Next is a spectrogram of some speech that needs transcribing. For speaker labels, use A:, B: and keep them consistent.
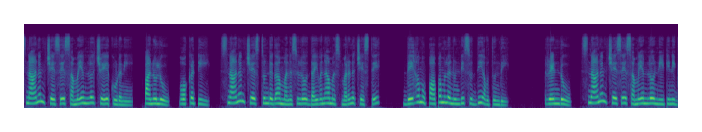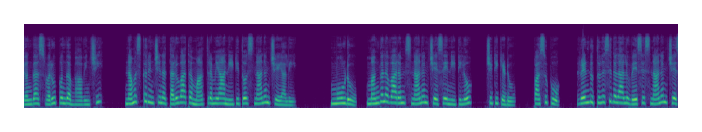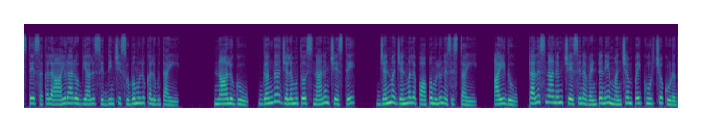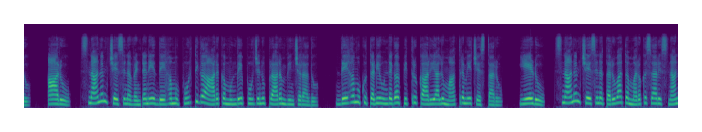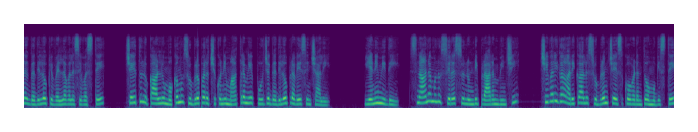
A: స్నానం చేసే సమయంలో చేయకూడని పనులు. ఒకటి స్నానం చేస్తుండగా మనసులో దైవనామ స్మరణ చేస్తే దేహము పాపముల నుండి శుద్ధి అవుతుంది. రెండు స్నానం చేసే సమయంలో నీటిని గంగా స్వరూపంగా భావించి నమస్కరించిన తరువాత మాత్రమే ఆ నీటితో స్నానం చేయాలి. మూడు మంగళవారం స్నానం చేసే నీటిలో చిటికెడు పసుపు రెండు తులసిదళాలు వేసి స్నానం చేస్తే సకల ఆయురారోగ్యాలు సిద్ధించి శుభములు కలుగుతాయి. నాలుగు. గంగా జలముతో స్నానం చేస్తే జన్మ జన్మల పాపములు నశిస్తాయి. ఐదు. తలస్నానం చేసిన వెంటనే మంచంపై కూర్చోకూడదు. ఆరు. స్నానం చేసిన వెంటనే దేహము పూర్తిగా ఆరక ముందే పూజను ప్రారంభించరాదు. దేహముకు తడి ఉండగా పితృకార్యాలు మాత్రమే చేస్తారు. ఏడు. స్నానం చేసిన తరువాత మరొకసారి స్నాన గదిలోకి వెళ్ళవలసి వస్తే చేతులు కాళ్ళు ముఖము శుభ్రపరచుకుని మాత్రమే పూజ గదిలో ప్రవేశించాలి. ఎనిమిది. స్నానమును శిరస్సు నుండి ప్రారంభించి చివరిగా అరికాలు శుభ్రం చేసుకోవడంతో ముగిస్తే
